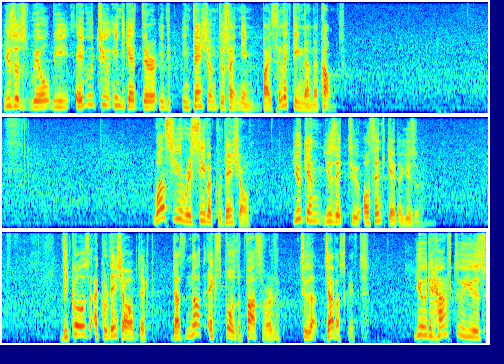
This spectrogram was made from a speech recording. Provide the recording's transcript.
users will be able to indicate their ind intention to sign in by selecting an account. Once you receive a credential, you can use it to authenticate a user. Because a credential object does not expose the password to the JavaScript, you would have to use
